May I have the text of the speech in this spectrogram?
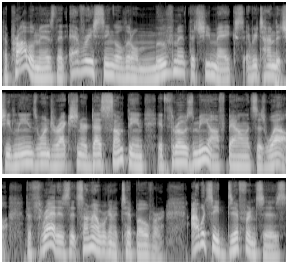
The problem is that every single little movement that she makes, every time that she leans one direction or does something, it throws me off balance as well. The threat is that somehow we're going to tip over. I would say differences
